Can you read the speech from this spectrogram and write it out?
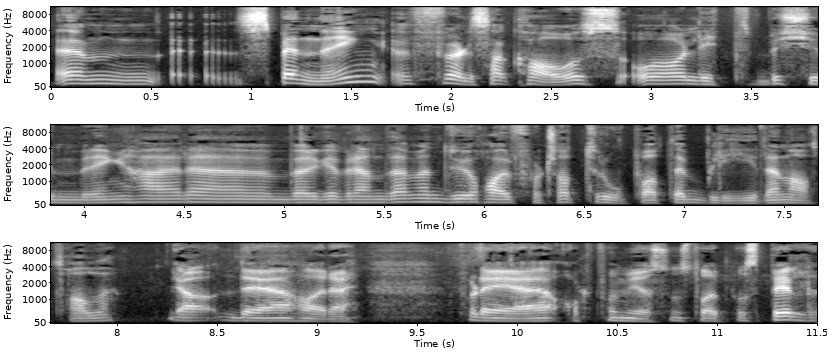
Um, spenning, følelse av kaos og litt bekymring her, eh, Børge Brende. Men du har fortsatt tro på at det blir en avtale? Ja, det har jeg. For det er altfor mye som står på spill.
